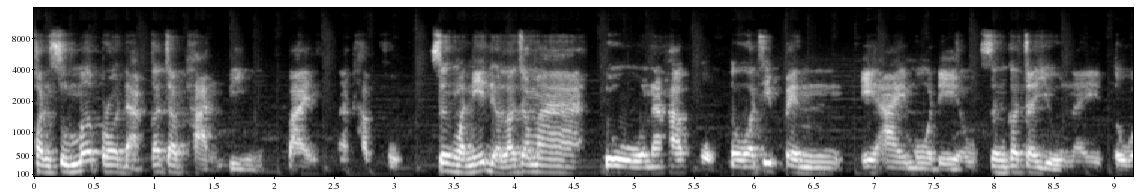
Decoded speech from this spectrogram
คอน sumer product ก็จะผ่าน Bing ไปนะครับผมซึ่งวันนี้เดี๋ยวเราจะมาดูนะครับผมตัวที่เป็น AI model ซึ่งก็จะอยู่ในตัว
